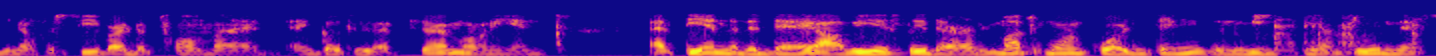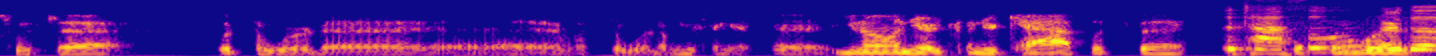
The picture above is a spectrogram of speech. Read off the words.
you know receive our diploma and, and go through that ceremony. And at the end of the day, obviously, there are much more important things than me, you know, doing this with uh, what's the word? Uh, what's the word? I'm missing it. Uh, you know, on your on your cap, what's the the tassel the or the,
